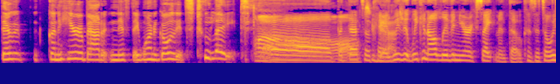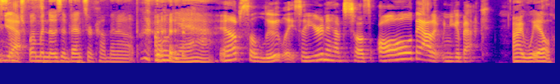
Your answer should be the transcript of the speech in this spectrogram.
they're going to hear about it. And if they want to go, it's too late. Oh, but that's okay. We we can all live in your excitement though, because it's always so Yes. much fun when those events are coming up. Oh, yeah. Absolutely. So you're going to have to tell us all about it when you get back. I will.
